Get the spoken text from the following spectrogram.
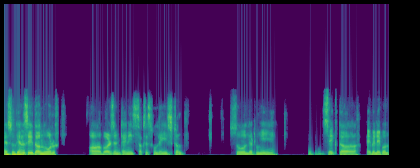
As you can see, the node uh, version 10 is successfully installed. So let me check the available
